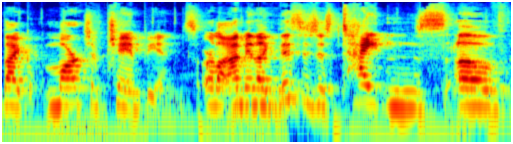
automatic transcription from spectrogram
like March of Champions, or like I mean, like this is just titans of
